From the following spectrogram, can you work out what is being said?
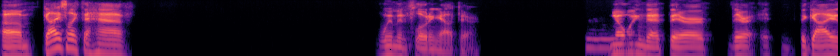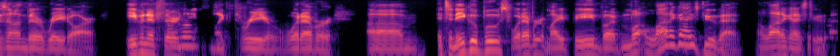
um guys like to have women floating out there mm-hmm. knowing that they're they're the guy is on their radar, even if they're mm-hmm. like three or whatever. Um, it's an ego boost, whatever it might be, but a lot of guys do that. A lot of guys do that.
